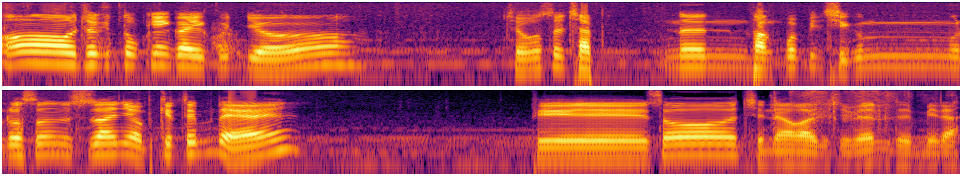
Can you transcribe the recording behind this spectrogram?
어 저기 토끼가 있군요. 저것을 잡는 방법이 지금으로서는 수단이 없기 때문에 피해서 지나가 주시면 됩니다.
